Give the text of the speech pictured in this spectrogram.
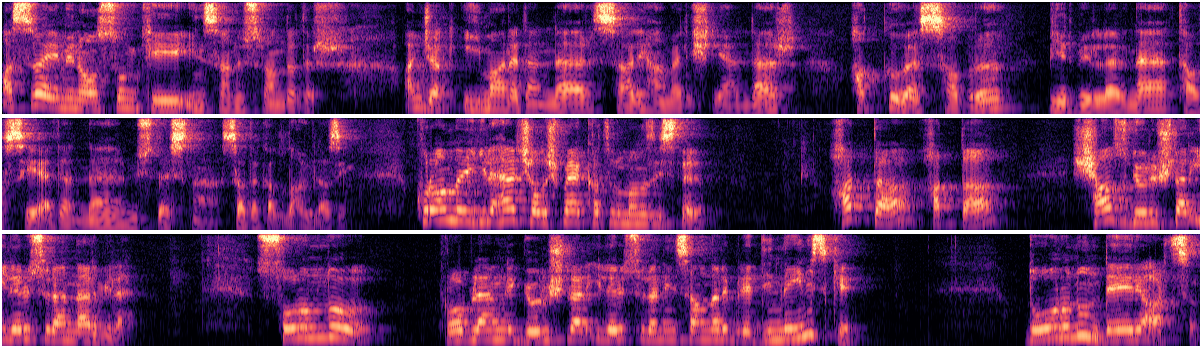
Asra emin olsun ki insan hüsrandadır. Ancak iman edenler, salih amel işleyenler, hakkı ve sabrı birbirlerine tavsiye edenler müstesna. Sadakallahül azim. Kur'an'la ilgili her çalışmaya katılmanızı isterim. Hatta hatta şaz görüşler ileri sürenler bile, sorunlu, problemli görüşler ileri süren insanları bile dinleyiniz ki doğrunun değeri artsın.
